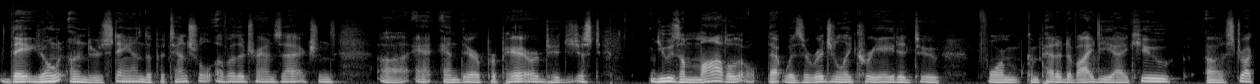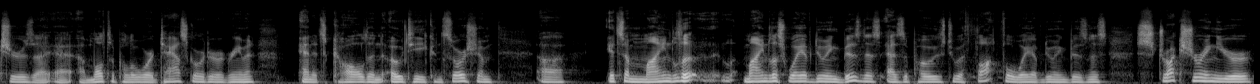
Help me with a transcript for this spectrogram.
They don't understand the potential of other transactions, uh, and, and they're prepared to just use a model that was originally created to form competitive IDIQ uh, structures, a, a multiple award task order agreement, and it's called an OT consortium. Uh, it's a mindless, mindless way of doing business as opposed to a thoughtful way of doing business, structuring your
